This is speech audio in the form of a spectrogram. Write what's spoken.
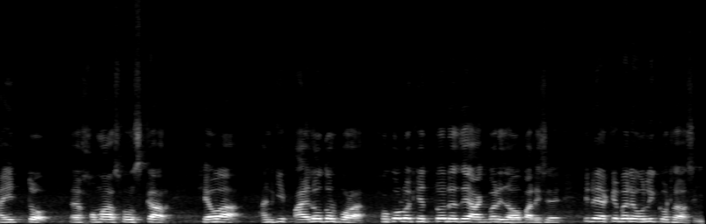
সাহিত্য সমাজ, সংস্কাৰ, সেৱা, আনকি পাইলটৰ পৰা সকলো ক্ষেত্ৰতে যে আগবাঢ়ি যাব পাৰিছে, সেইটো একেবাৰে অলিক কথা আছিল।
